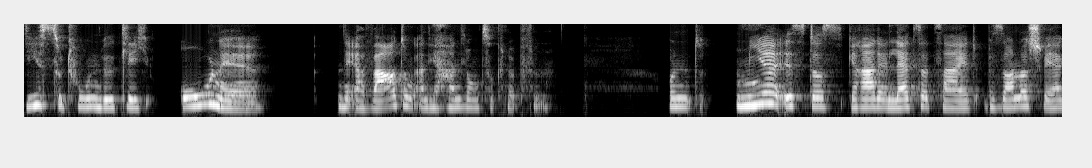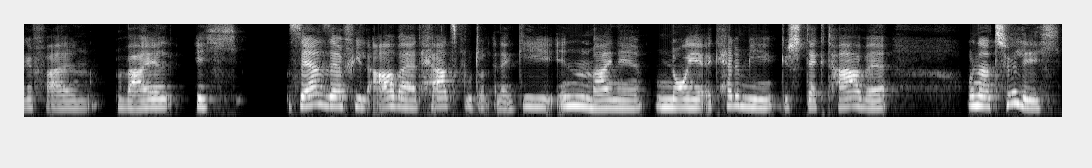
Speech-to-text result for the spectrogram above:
dies zu tun wirklich ohne eine Erwartung an die Handlung zu knüpfen. Und mir ist das gerade in letzter Zeit besonders schwer gefallen, weil ich sehr, sehr viel Arbeit, Herzblut und Energie in meine neue Academy gesteckt habe und natürlich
